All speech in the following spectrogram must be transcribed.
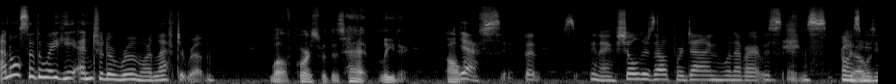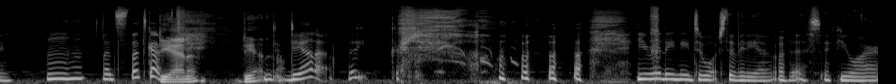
And also the way he entered a room or left a room. Well, of course, with his head leading. Always. Yes, but you know, shoulders up or down, whatever. It was. It was always amusing. hmm Let's let's go. Deanna. Deanna. D- Deanna. you really need to watch the video of this if you are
